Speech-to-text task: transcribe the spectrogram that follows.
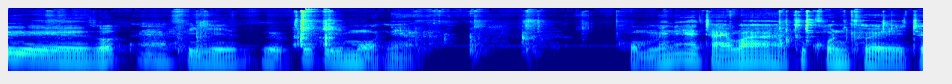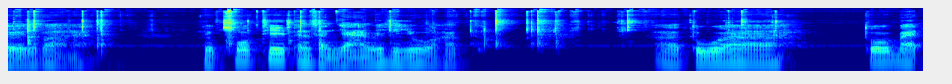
คือรถ RC หรือพวกรีโมทเนี่ย ผมไม่แน่ใจว่าทุกคนเคยเจอหรือเปล่านะ หรือพวกที่เป็นสัญญาณวิทยุครับเอ่อตัวตัวแบต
